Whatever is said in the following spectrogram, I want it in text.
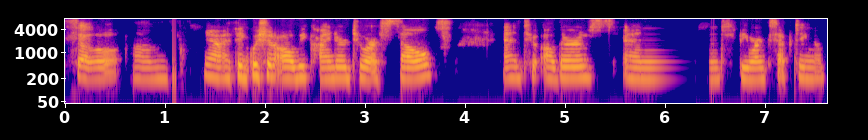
So um, yeah i think we should all be kinder to ourselves and to others and, and be more accepting of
